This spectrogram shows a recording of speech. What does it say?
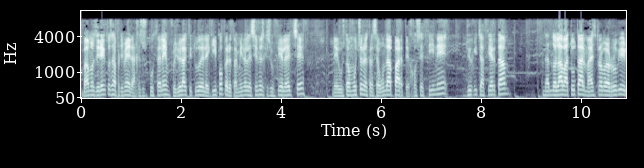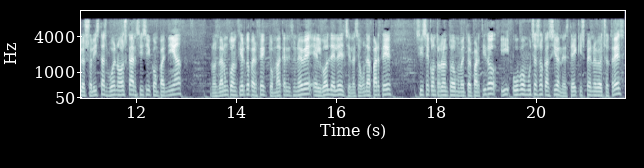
vamos directos a primera. Jesús Pucela influyó la actitud del equipo, pero también las lesiones que sufrió el Elche. Me gustó mucho nuestra segunda parte. José Cine, Jukic acierta, dando la batuta al maestro Álvaro Rubio y los solistas, bueno, Oscar, Sisi y compañía, nos dan un concierto perfecto. Macar 19, el gol del Elche. En la segunda parte sí se controló en todo momento el partido y hubo muchas ocasiones. TXP 983,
